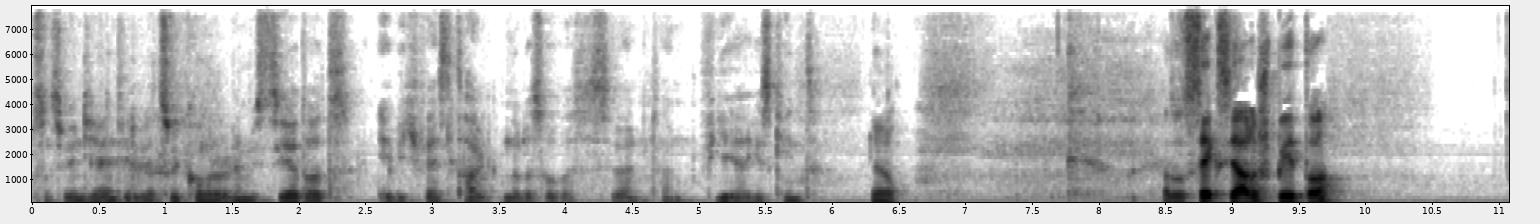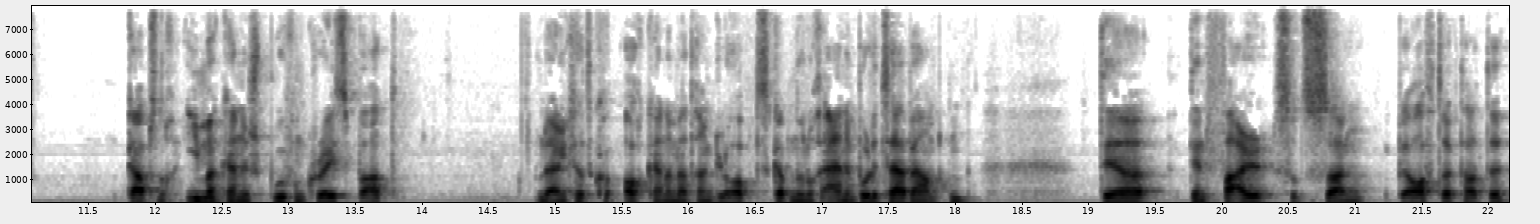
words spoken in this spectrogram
sonst würden die ja entweder wieder zurückkommen oder dann müsst sie ja dort ewig festhalten oder sowas. Das wäre ein vierjähriges Kind. Ja. Also sechs Jahre später gab es noch immer keine Spur von Grace Budd. Und eigentlich hat auch keiner mehr dran geglaubt. Es gab nur noch einen Polizeibeamten, der den Fall sozusagen beauftragt hatte.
